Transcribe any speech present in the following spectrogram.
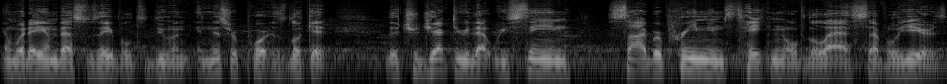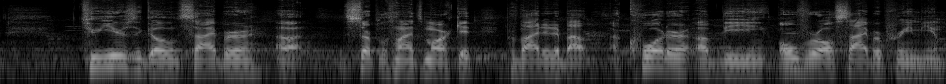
And what AM Best was able to do in, in, this report is look at the trajectory that we've seen cyber premiums taking over the last several years. Two years ago, cyber uh, surplus lines market provided about a quarter of the overall cyber premium.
